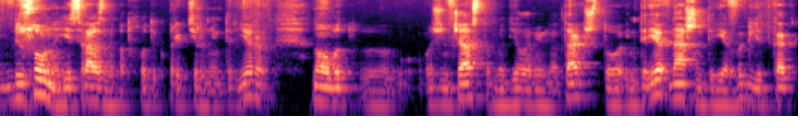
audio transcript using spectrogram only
Безусловно, есть разные подходы к проектированию интерьеров, но вот э, очень часто мы делаем именно так, что интерьер, наш интерьер выглядит как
